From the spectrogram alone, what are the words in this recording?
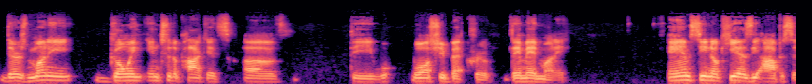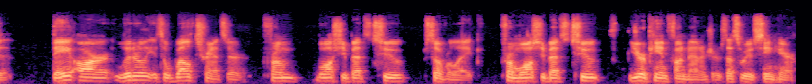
there's money going into the pockets of the Wall Street Bet crew. They made money. AMC Nokia is the opposite. They are literally, it's a wealth transfer from Wall Street Bets to Silver Lake, from Wall Street Bets to European fund managers. That's what we've seen here.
